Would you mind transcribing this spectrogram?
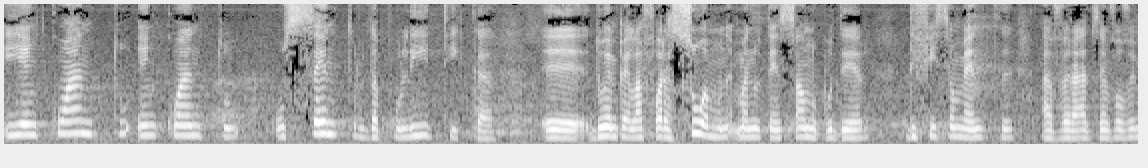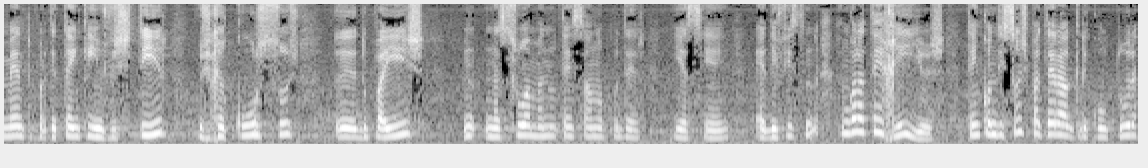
E, enquanto, enquanto o centro da política do MPLA for a sua manutenção no poder, dificilmente haverá desenvolvimento, porque tem que investir os recursos eh, do país na sua manutenção no poder. E assim é difícil. Angola tem rios, tem condições para ter agricultura,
